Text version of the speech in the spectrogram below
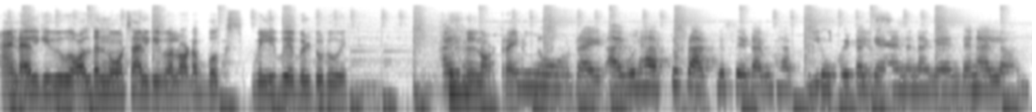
and i'll give you all the notes i'll give you a lot of books will you be able to do it I will not right no, right. I would Yeah. have to practice it. I would have to You- do it yes. again and again. Then I learn.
